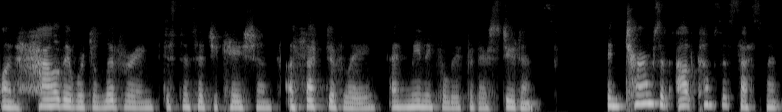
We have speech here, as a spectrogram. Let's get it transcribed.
on how they were delivering distance education effectively and meaningfully for their students. In terms of outcomes assessment,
